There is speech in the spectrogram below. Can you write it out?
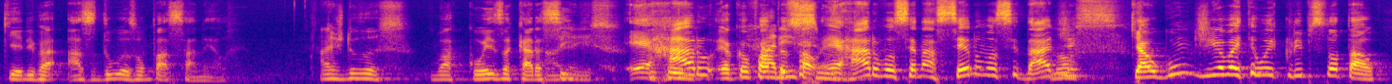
que ele vai, as duas vão passar nela. As duas. Uma coisa, cara, Olha assim, isso. é raro, é o que eu falo, pessoal, é raro você nascer numa cidade Nossa. que algum dia vai ter um eclipse total.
